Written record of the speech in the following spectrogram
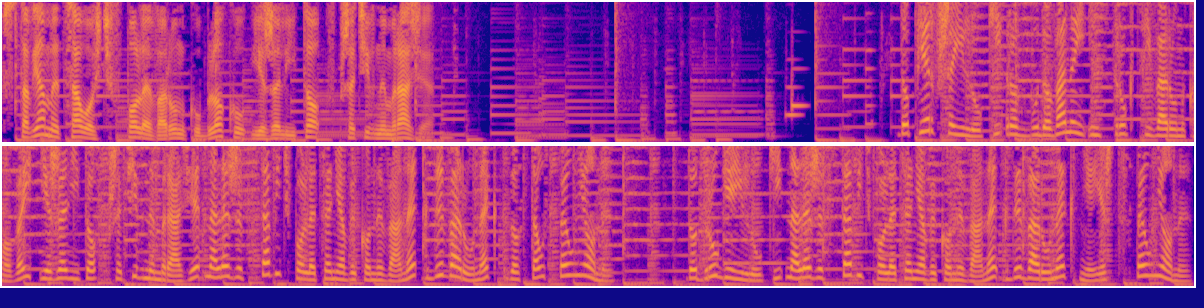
Wstawiamy całość w pole warunku bloku, jeżeli to, w przeciwnym razie. Do pierwszej luki rozbudowanej instrukcji warunkowej, jeżeli to w przeciwnym razie, należy wstawić polecenia wykonywane, gdy warunek został spełniony. Do drugiej luki należy wstawić polecenia wykonywane, gdy warunek nie jest spełniony.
